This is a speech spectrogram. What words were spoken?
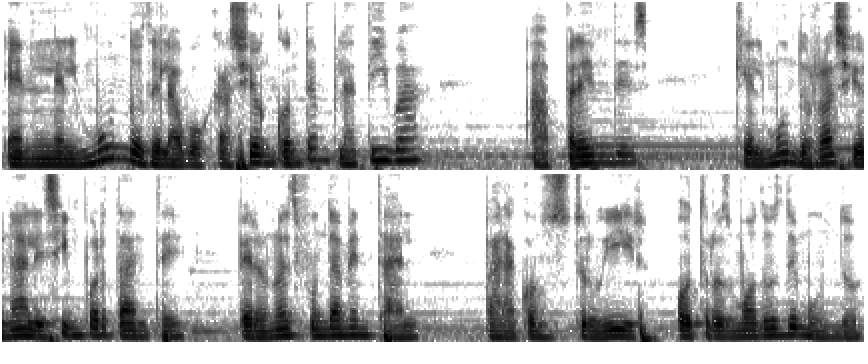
en el mundo de la vocación contemplativa aprendes que el mundo racional es importante, pero no es fundamental para construir otros modos de mundo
